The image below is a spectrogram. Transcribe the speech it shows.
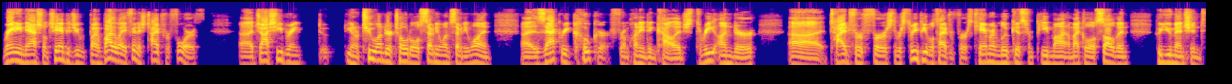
reigning national championship. But by the way, finished tied for fourth. Uh, Josh Hebrink, you know, two under total, 71 71. Uh, Zachary Coker from Huntington College, three under, uh, tied for first. There was three people tied for first Cameron Lucas from Piedmont and Michael O'Sullivan, who you mentioned,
